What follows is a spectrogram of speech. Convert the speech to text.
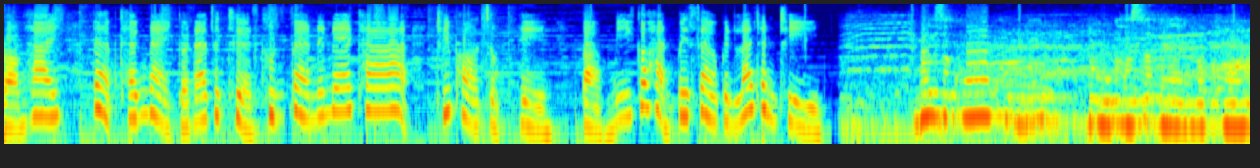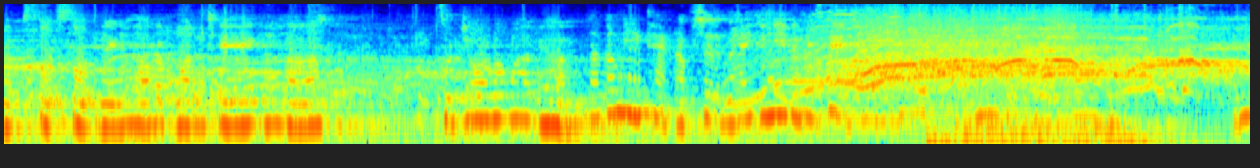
ร้องไห้ แบบข้างในก็น่าจะเขินคุณแฟนแน่ๆค่ะ ที่พอจบเพลงปามมี่ก็หันไปแซวเป็นล่าทันที เมื่อสักครู่คุณได้ ดูเขาแสดงละครแบบสดๆเลยนะคะ แบบวันเทคนะคะ สุดยอดมากๆเลยค่ะ แล้วก็มีแขกรับเชิญมาให้ที่นี่เป็นพิเศษด้วยนะนี่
